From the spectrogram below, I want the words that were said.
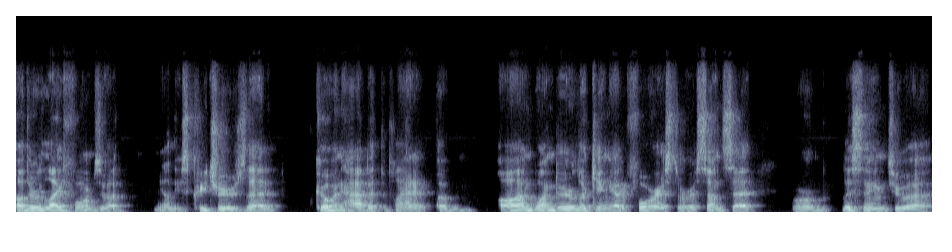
other life forms, about you know these creatures that co-inhabit the planet of awe and wonder looking at a forest or a sunset or listening to a,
